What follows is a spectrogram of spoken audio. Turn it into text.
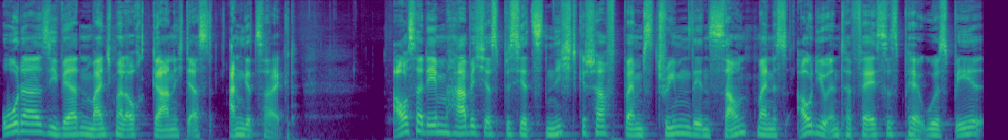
oder sie werden manchmal auch gar nicht erst angezeigt. Außerdem habe ich es bis jetzt nicht geschafft, beim Streamen den Sound meines Audio-Interfaces per USB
